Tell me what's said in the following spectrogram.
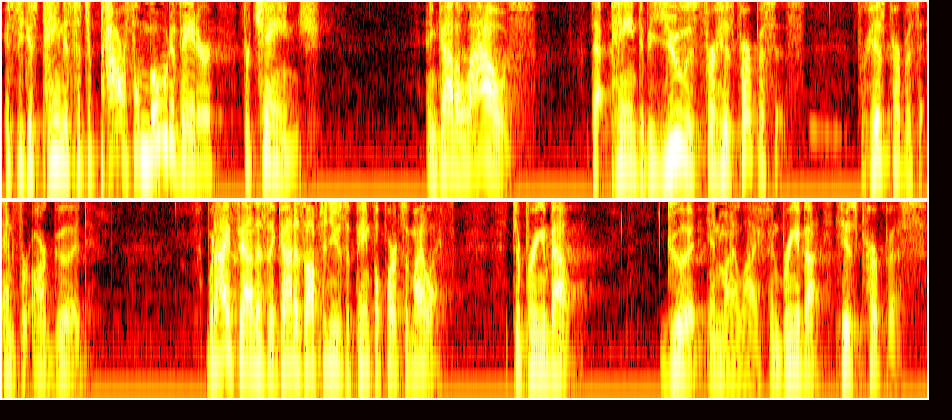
It's because pain is such a powerful motivator for change. And God allows that pain to be used for his purposes, for his purpose and for our good. What I've found is that God has often used the painful parts of my life to bring about good in my life and bring about his purpose.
